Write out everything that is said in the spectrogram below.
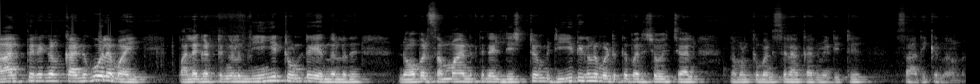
താല്പര്യങ്ങൾക്ക് അനുകൂലമായി പല ഘട്ടങ്ങളും നീങ്ങിയിട്ടുണ്ട് എന്നുള്ളത് നോബൽ സമ്മാനത്തിന്റെ ലിസ്റ്റും രീതികളും എടുത്ത് പരിശോധിച്ചാൽ നമുക്ക് മനസ്സിലാക്കാൻ വേണ്ടിയിട്ട് സാധിക്കുന്നതാണ്.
